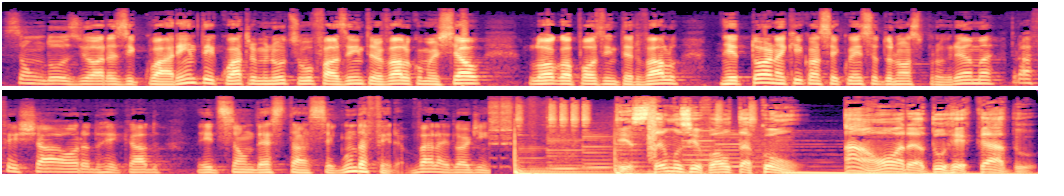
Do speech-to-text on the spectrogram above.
São 12 horas e 44 minutos. Vou fazer intervalo comercial. Logo após o intervalo, retorna aqui com a sequência do nosso programa para fechar a hora do recado da edição desta segunda-feira. Vai lá, Eduardinho. Estamos de volta com a Hora do Recado.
